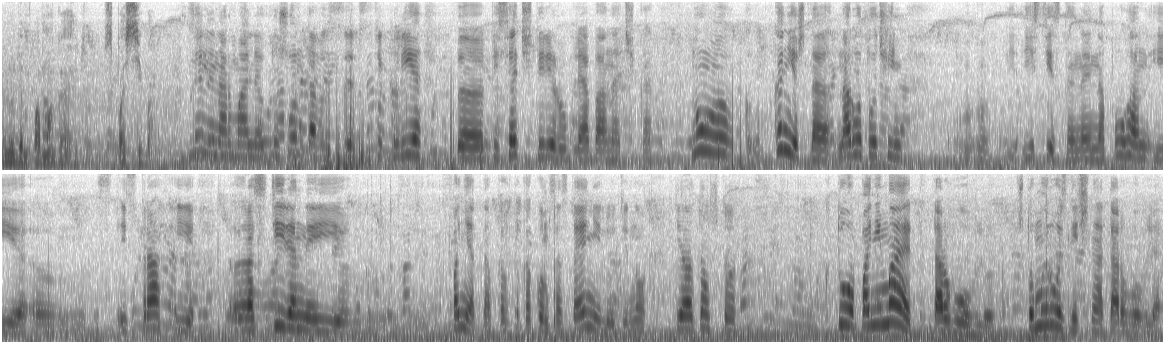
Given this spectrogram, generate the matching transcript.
Людям помогают. Спасибо. Цены нормальные. Тушенка в стекле 54 э, рубля баночка. Ну, конечно, народ очень естественно, и напуган, и, э, и страх, и растерянный, и понятно, в каком состоянии люди. Но дело в том, что кто понимает торговлю, что мы розничная торговля,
